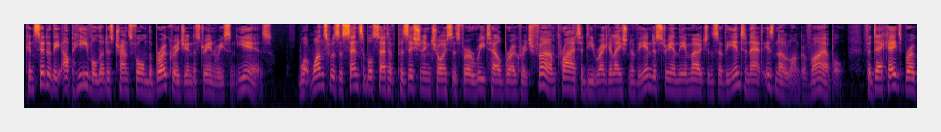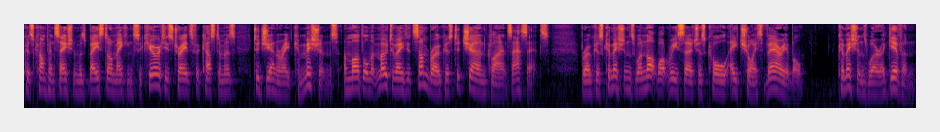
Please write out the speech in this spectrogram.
Consider the upheaval that has transformed the brokerage industry in recent years. What once was a sensible set of positioning choices for a retail brokerage firm prior to deregulation of the industry and the emergence of the internet is no longer viable. For decades, brokers' compensation was based on making securities trades for customers to generate commissions, a model that motivated some brokers to churn clients' assets. Brokers' commissions were not what researchers call a choice variable. Commissions were a given.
